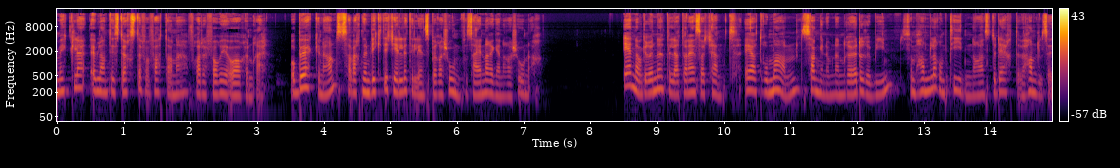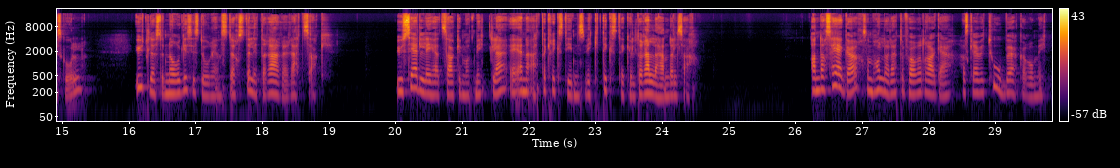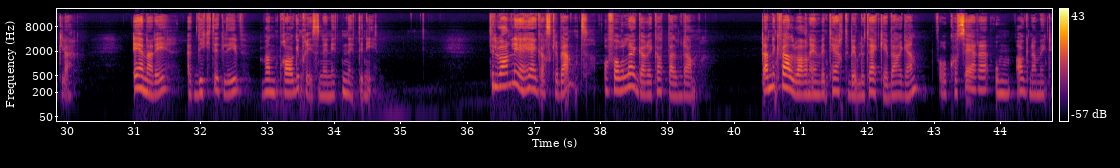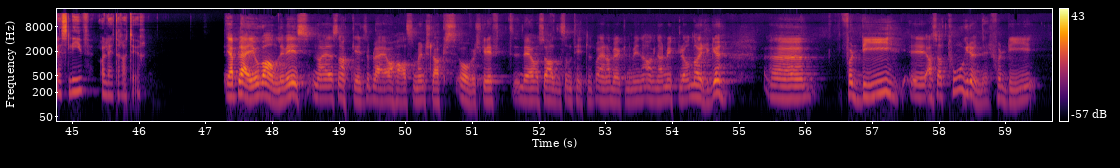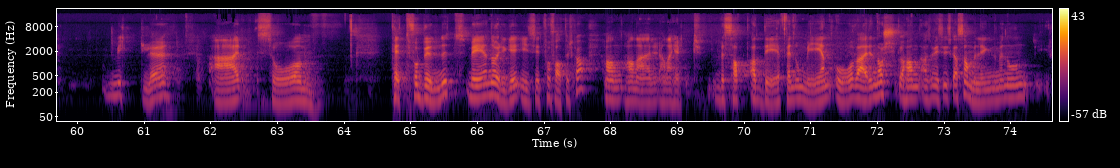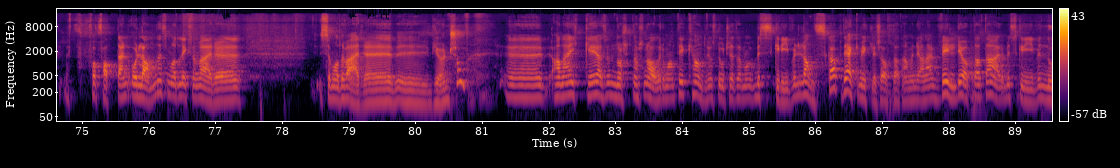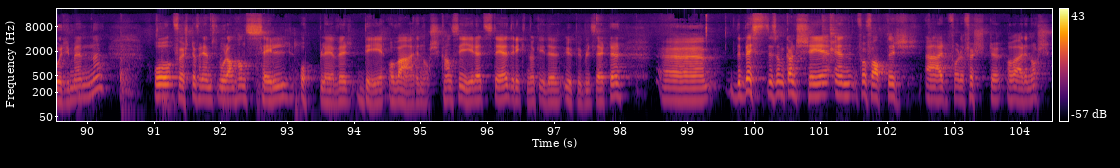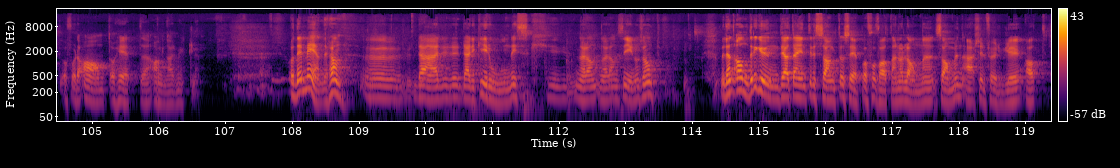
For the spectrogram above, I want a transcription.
Mykle er blant de største forfatterne fra det forrige århundret, og bøkene hans har vært en viktig kilde til inspirasjon for seinere generasjoner. En av grunnene til at han er så kjent, er at romanen 'Sangen om den røde rubin', som handler om tiden når han studerte ved Handelshøyskolen, utløste norgeshistoriens største litterære rettssak. Usedelighetssaken mot Mykle er en av etterkrigstidens viktigste kulturelle hendelser. Anders Heger, som holder dette foredraget, har skrevet to bøker om Mykle. En av de, 'Et diktet liv', vant Brageprisen i 1999. Til vanlig er Heger skribent og forlegger i Cappelen Dam. Denne kvelden var han invitert til biblioteket i Bergen for å kåsere om Agnar Mykles liv og litteratur. Jeg pleier jo vanligvis når jeg snakker, så pleier jeg å ha som en slags overskrift det jeg også hadde som tittel på en av bøkene mine, 'Agnar Mykle og Norge'. Eh, fordi eh, Altså av to grunner. Fordi Mykle er så tett forbundet med Norge i sitt forfatterskap. Han, han, er, han er, helt besatt av det fenomen å være norsk. og han, altså Hvis vi skal sammenligne med noen forfatteren og landet, så må det liksom være så må det være uh, Bjørnson. Uh, han er ikke, altså Norsk nasjonalromantikk handler jo stort sett om å beskrive landskap. Det er ikke Mykle så opptatt av, men det han er veldig opptatt av, er å beskrive nordmennene. Og først og fremst hvordan han selv opplever det å være norsk. Han sier et sted, riktignok i det upubliserte uh, Det beste som kan skje en forfatter, er for det første å være norsk, og for det annet å hete Agnar Mykle. Og det mener han. Eh, det er, det er ikke ironisk når han, når han, sier noe sånt. Men den andre grunnen til at det er interessant å se på forfatteren og landet sammen, er selvfølgelig at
